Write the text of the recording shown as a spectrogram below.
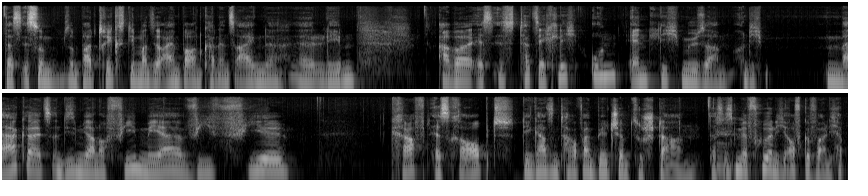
Das ist so, so ein paar Tricks, die man so einbauen kann ins eigene äh, Leben. Aber es ist tatsächlich unendlich mühsam. Und ich merke jetzt in diesem Jahr noch viel mehr, wie viel Kraft es raubt, den ganzen Tag auf einem Bildschirm zu starren. Das mhm. ist mir früher nicht aufgefallen. Ich habe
